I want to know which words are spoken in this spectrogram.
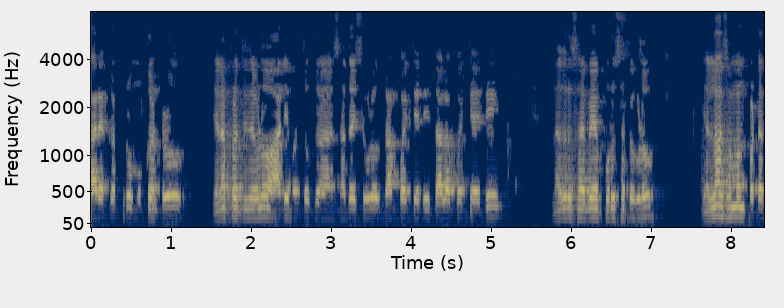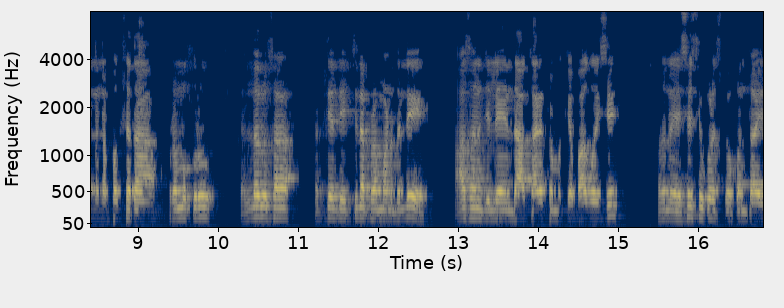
ಕಾರ್ಯಕರ್ತರು, ಮುಖಂಡರು, ಜನಪ್ರತಿನಿಧಿಗಳು, ಹಾಲಿ ಮತ್ತು ಸದಸ್ಯಗಳು ಗ್ರಾಮ ಪಂಚಾಯತಿ, ತಾಲೂಕ್ ಪಂಚಾಯತಿ, ನಗರಸಭೆ, ಪುರಸಭೆಗಳು, ಎಲ್ಲ ಸಂಬಂಧಪಟ್ಟ ನನ್ನ ಪಕ್ಷದ ಪ್ರಮುಖರು ಎಲ್ಲರೂ ಸಹ ಅತ್ಯಂತ ಹೆಚ್ಚಿನ ಪ್ರಮಾಣದಲ್ಲಿ ಹಾಸನ ಜಿಲ್ಲೆಯಿಂದ ಆ ಕಾರ್ಯಕ್ರಮಕ್ಕೆ ಭಾಗವಹಿಸಿ ಅದನ್ನು ಯಶಸ್ವಿಗೊಳಿಸಬೇಕು ಅಂತ ಈ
